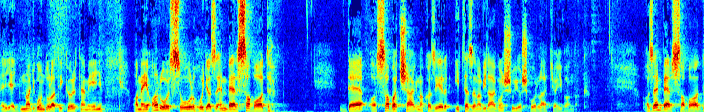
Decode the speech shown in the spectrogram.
egy, egy nagy gondolati költemény, amely arról szól, hogy az ember szabad, de a szabadságnak azért itt ezen a világon súlyos korlátjai vannak. Az ember szabad,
